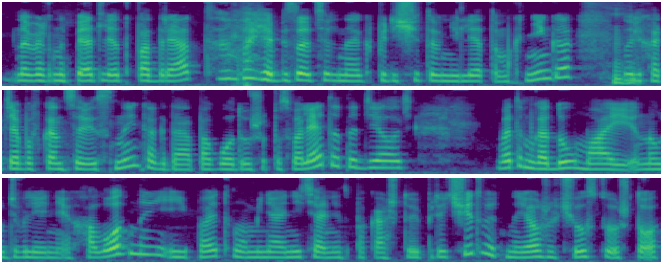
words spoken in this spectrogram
наверное, пять лет подряд моя обязательная к пересчитыванию летом книга, ну или хотя бы в конце весны, когда погода уже позволяет это делать. В этом году май, на удивление, холодный, и поэтому меня не тянет пока что и перечитывать, но я уже чувствую, что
